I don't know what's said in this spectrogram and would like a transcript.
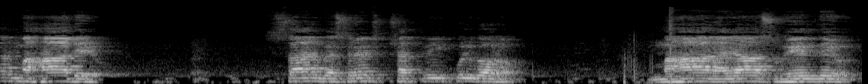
महादेव। सर्वश्रेष्ठ क्षत्रिय कुल गौरव महाराजा सुहेल देव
